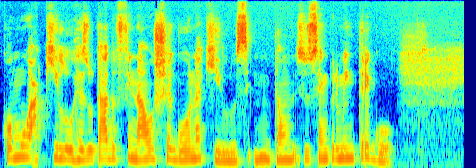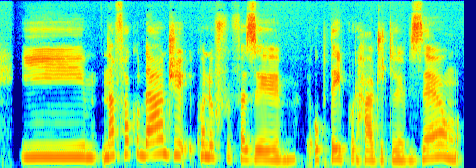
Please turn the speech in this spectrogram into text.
Como aquilo, o resultado final chegou naquilo. Assim. Então, isso sempre me intrigou. E na faculdade, quando eu fui fazer, optei por rádio e televisão,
